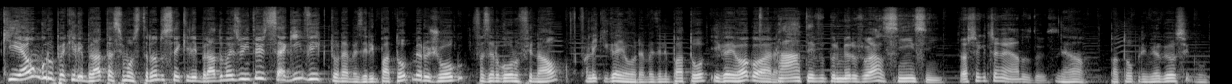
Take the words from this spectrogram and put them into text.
que é um grupo equilibrado, tá se mostrando ser equilibrado, mas o Inter segue invicto, né? Mas ele empatou o primeiro jogo, fazendo gol no final. Falei que ganhou, né? Mas ele empatou e ganhou agora. Ah, teve o primeiro jogo. Ah, sim, sim. Eu achei que tinha ganhado os dois. Não, empatou o primeiro e ganhou o segundo.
